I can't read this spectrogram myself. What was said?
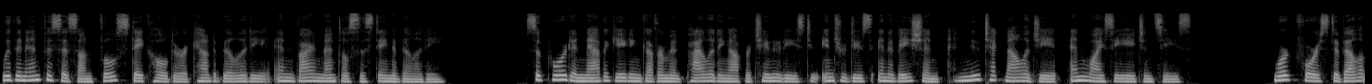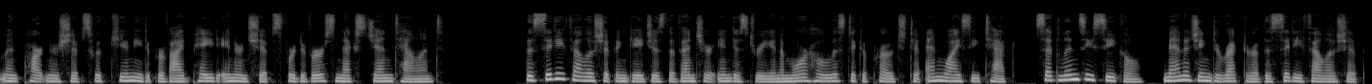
with an emphasis on full stakeholder accountability and environmental sustainability support in navigating government piloting opportunities to introduce innovation and new technology at NYC agencies. Workforce development partnerships with CUNY to provide paid internships for diverse next gen talent. The City Fellowship engages the venture industry in a more holistic approach to NYC tech, said Lindsay Siegel, Managing Director of the City Fellowship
